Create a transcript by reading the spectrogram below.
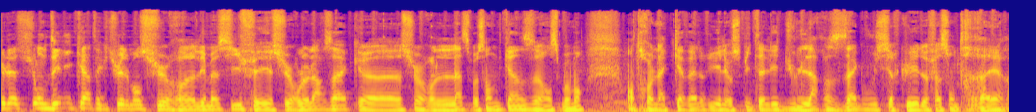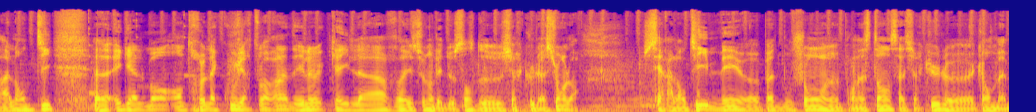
Circulation délicate actuellement sur euh, les massifs et sur le Larzac, euh, sur l'A75 en ce moment. Entre la cavalerie et les du Larzac, vous circulez de façon très ralentie. Euh, également entre la couvertoirade et le Caillard, et ce dans les deux sens de circulation. Alors, c'est ralenti, mais euh, pas de bouchon euh, pour l'instant, ça circule euh, quand même.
